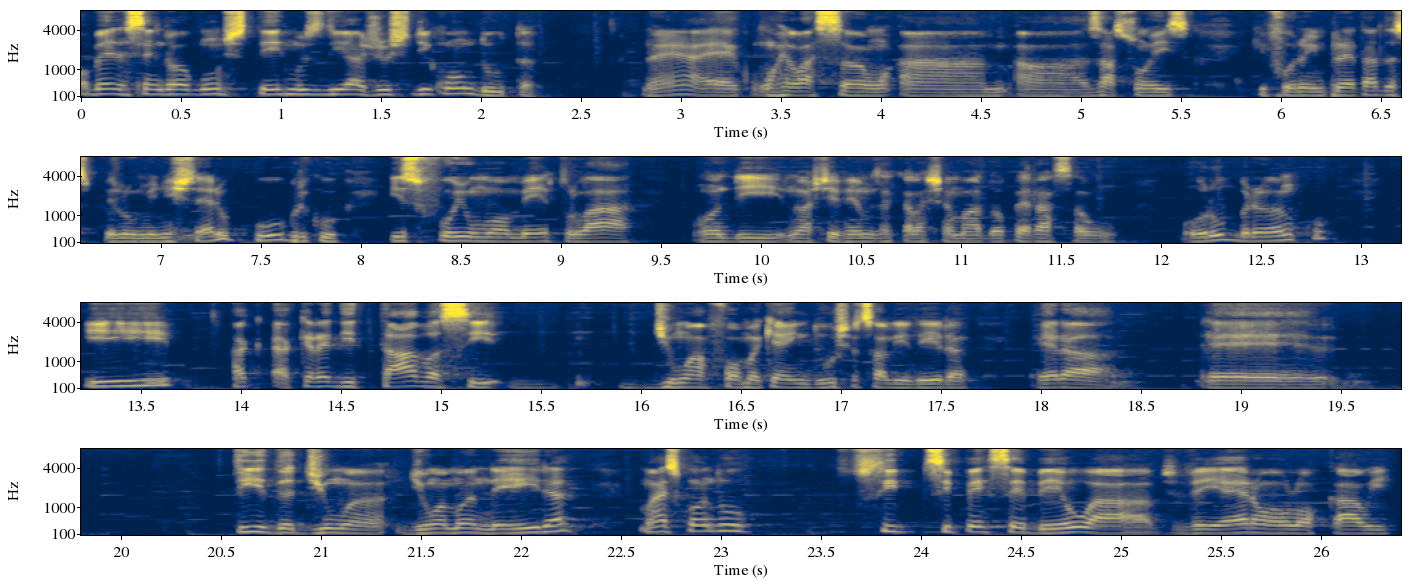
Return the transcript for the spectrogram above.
obedecendo alguns termos de ajuste de conduta. Né, é, com relação às ações que foram empreitadas pelo Ministério Público, isso foi um momento lá onde nós tivemos aquela chamada Operação Ouro Branco e ac- acreditava-se de uma forma que a indústria salineira era é, tida de uma, de uma maneira, mas quando se, se percebeu, a, vieram ao local e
